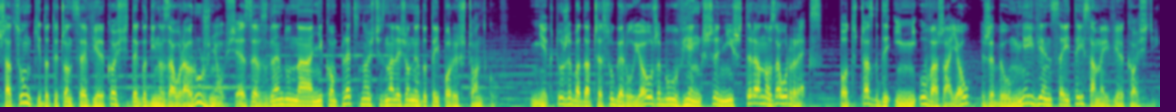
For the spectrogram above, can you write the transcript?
Szacunki dotyczące wielkości tego dinozaura różnią się ze względu na niekompletność znalezionych do tej pory szczątków. Niektórzy badacze sugerują, że był większy niż Tyrannosaur rex, podczas gdy inni uważają, że był mniej więcej tej samej wielkości.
